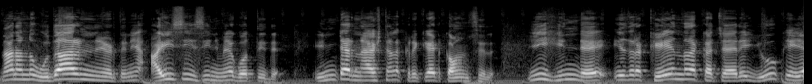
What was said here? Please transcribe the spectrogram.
ನಾನೊಂದು ಉದಾಹರಣೆ ನೀಡ್ತೀನಿ. ಐ ಸಿ ಸಿ ನಿಮಗೆ ಗೊತ್ತಿದೆ. ಇಂಟರ್ನ್ಯಾಷನಲ್ ಕ್ರಿಕೆಟ್ ಕೌನ್ಸಿಲ್ ಈ ಹಿಂದೆ ಇದರ ಕೇಂದ್ರ ಕಚೇರಿ ಯು ಕೆಯ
